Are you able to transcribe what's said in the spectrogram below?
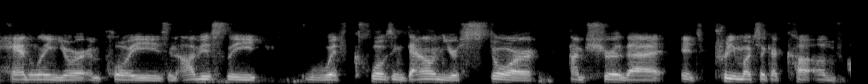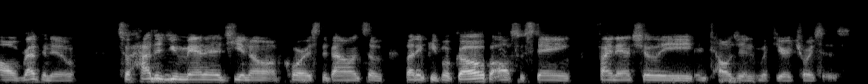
handling your employees? And obviously, with closing down your store, I'm sure that it's pretty much like a cut of all revenue. So how did mm-hmm. you manage, you know, of course, the balance of letting people go, but also staying financially intelligent with your choices?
